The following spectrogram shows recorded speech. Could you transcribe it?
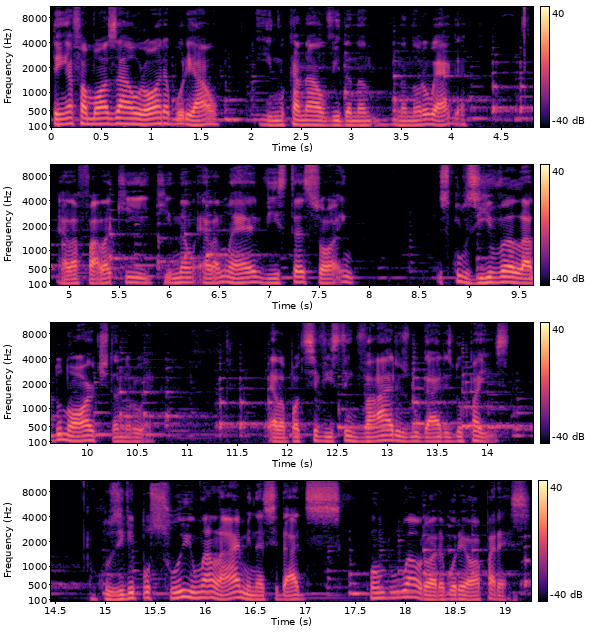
Tem a famosa aurora boreal e no canal Vida na, na Noruega, ela fala que, que não, ela não é vista só em, exclusiva lá do norte da Noruega. Ela pode ser vista em vários lugares do país. Inclusive possui um alarme nas cidades quando a aurora boreal aparece.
